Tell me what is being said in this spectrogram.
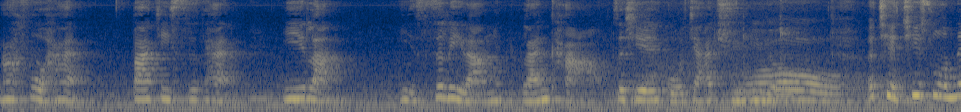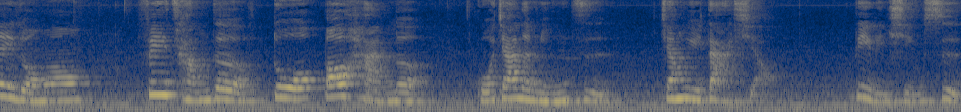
阿富汗、巴基斯坦、伊朗、以斯里兰兰卡这些国家区域哦，而且技术的内容哦非常的多，包含了国家的名字、疆域大小、地理形势、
